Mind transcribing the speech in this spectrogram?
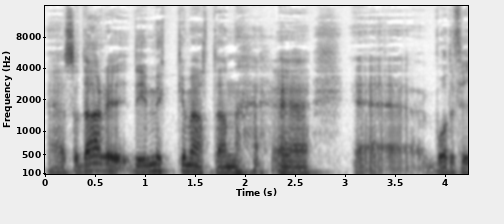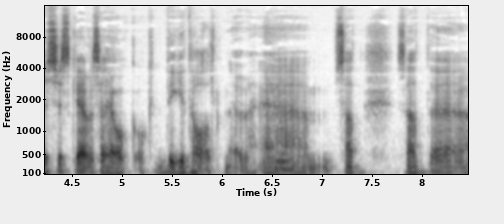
Eh, så där är, det är mycket möten, eh, eh både fysiska vill säga, och, och digitalt nu. Eh, mm. Så att, så, att eh,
